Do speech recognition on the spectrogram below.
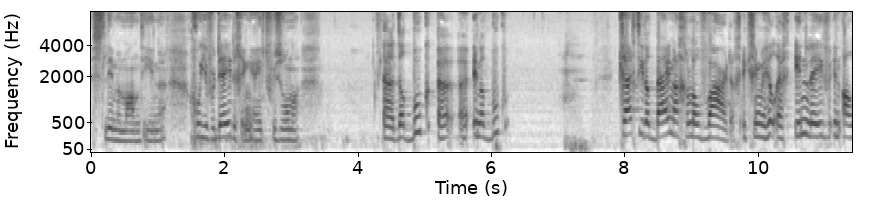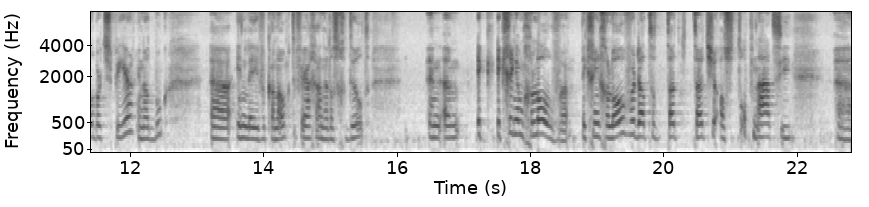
slimme man die een uh, goede verdediging heeft verzonnen? Uh, dat boek, in dat boek krijgt hij dat bijna geloofwaardig. Ik ging me heel erg inleven in Albert Speer, in dat boek. inleven kan ook te ver gaan, net als geduld. En um, ik, ik ging hem geloven. Ik ging geloven dat, dat, dat je als topnatie uh,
